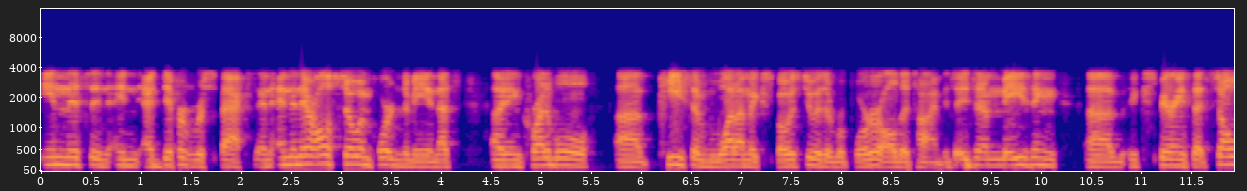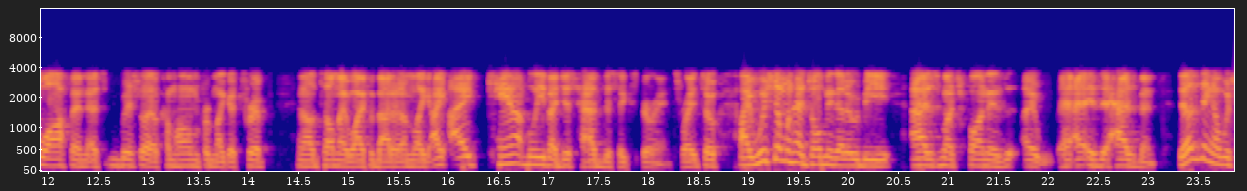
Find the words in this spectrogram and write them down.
in this in, in at different respects. And, and then they're all so important to me. And that's an incredible uh, piece of what I'm exposed to as a reporter all the time. It's it's an amazing uh, experience that so often, especially I'll come home from like a trip and I'll tell my wife about it. I'm like, I, I cannot believe I just had this experience, right? So I wish someone had told me that it would be as much fun as I, as it has been. The other thing I wish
